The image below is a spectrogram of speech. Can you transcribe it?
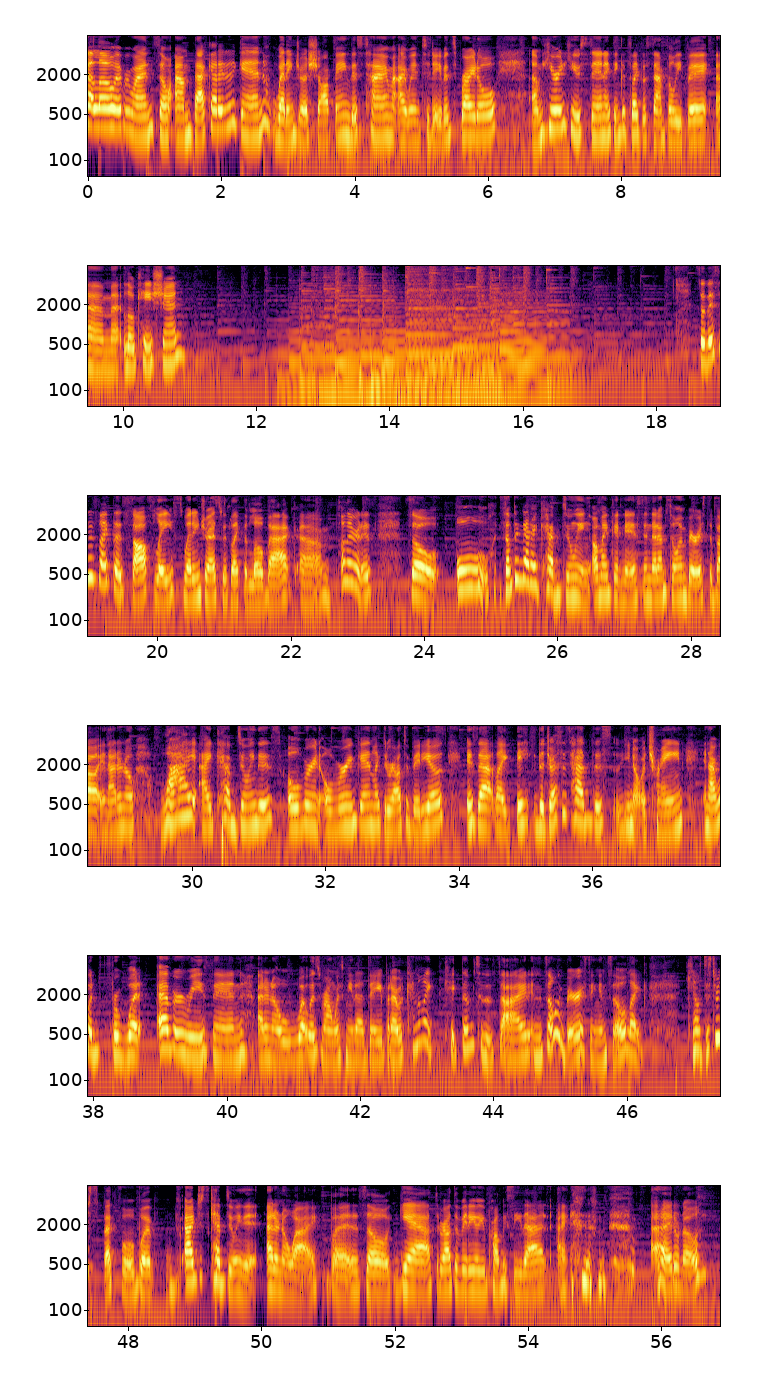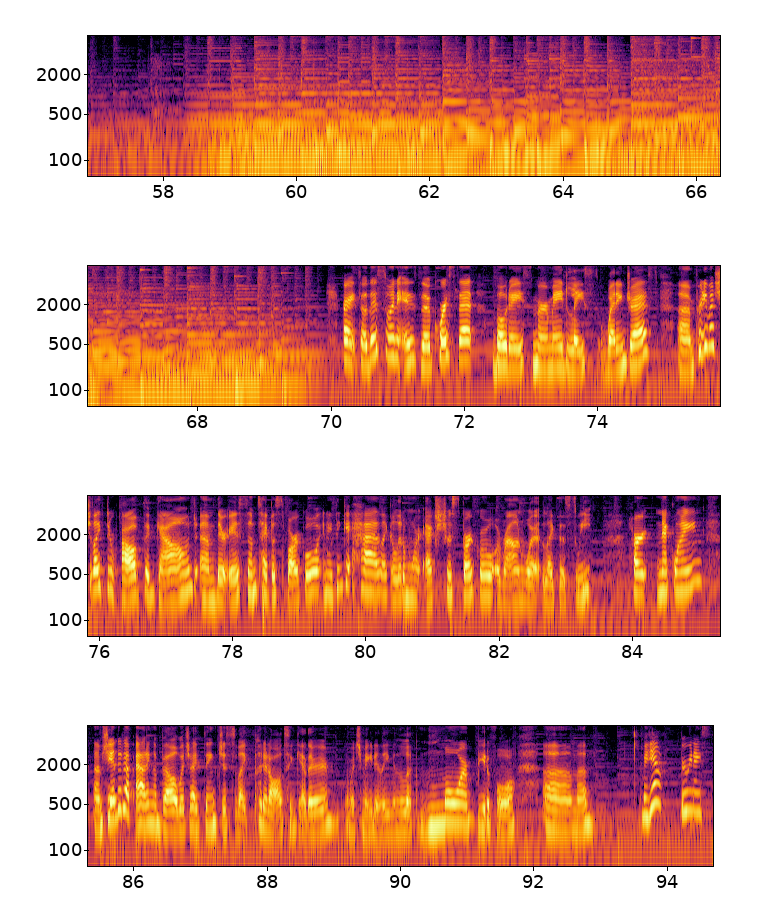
Hello everyone, so I'm back at it again, wedding dress shopping. This time I went to David's Bridal um, here in Houston. I think it's like the San Felipe um, location. So this is like the soft lace wedding dress with like the low back. Um, oh, there it is. So oh something that i kept doing. Oh my goodness and that i'm so embarrassed about and i don't know why i kept doing this over and over again like throughout the videos is that like they the dresses had this you know a train and i would for whatever reason i don't know what was wrong with me that day but i would kind of like kick them to the side and it's so embarrassing and so like you know, disrespectful, but I just kept doing it. I don't know why. But so yeah, throughout the video you probably see that. I I don't know. Alright, so this one is the Corset Bodice Mermaid Lace Wedding Dress. Um, pretty much like throughout the gown, um, there is some type of sparkle and I think it had like a little more extra sparkle around what like the sweet heart neckline. Um, she ended up adding a belt, which I think just like put it all together, which made it even look more beautiful. Um, but yeah, very nice.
